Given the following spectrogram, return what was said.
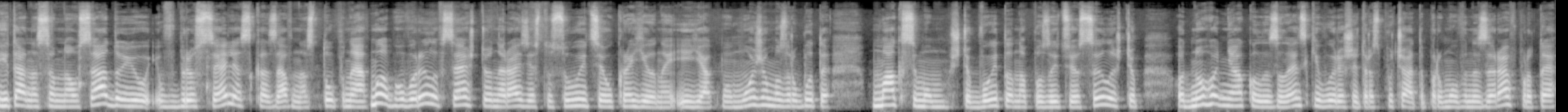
Гітанасом Наусадою в Брюсселі сказав наступне: ми обговорили все, що наразі стосується України, і як ми можемо зробити максимум, щоб вийти на позицію сили, щоб одного дня, коли Зеленський вирішить розпочати перемовини з РФ про те,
